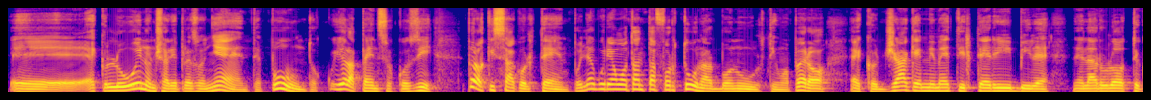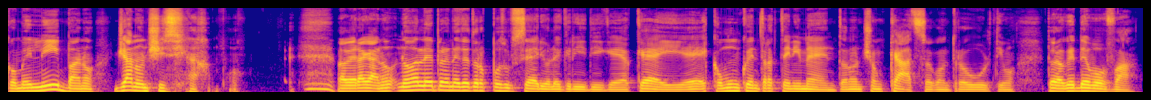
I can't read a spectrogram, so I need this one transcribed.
Eh, ecco, lui non ci ha ripreso niente, punto. Io la penso così. Però chissà col tempo, gli auguriamo tanta fortuna al buon ultimo, però ecco, già che mi metti il terribile nella roulotte come il Libano, già non ci siamo. Vabbè raga, no, non le prendete troppo sul serio le critiche, ok? È comunque intrattenimento, non c'è un cazzo contro ultimo. Però che devo fare?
